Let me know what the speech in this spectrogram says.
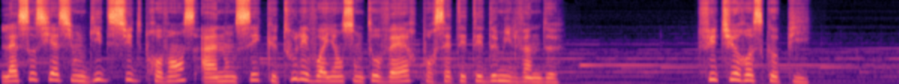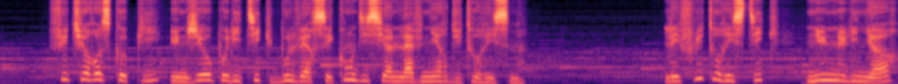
L'association Guide Sud-Provence a annoncé que tous les voyants sont au vert pour cet été 2022. Futuroscopie. Futuroscopie, une géopolitique bouleversée conditionne l'avenir du tourisme. Les flux touristiques, nul ne l'ignore,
